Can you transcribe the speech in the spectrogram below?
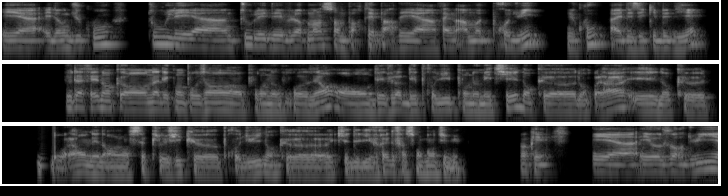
Et, et donc du coup, tous les tous les développements sont portés par des enfin en mode produit du coup avec des équipes dédiées. Tout à fait. Donc, on a des composants pour nos projets, on développe des produits pour nos métiers. Donc, euh, donc voilà. Et donc, euh, voilà, on est dans cette logique euh, produit, donc qui est délivrée de façon continue. Ok. Et, et aujourd'hui,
